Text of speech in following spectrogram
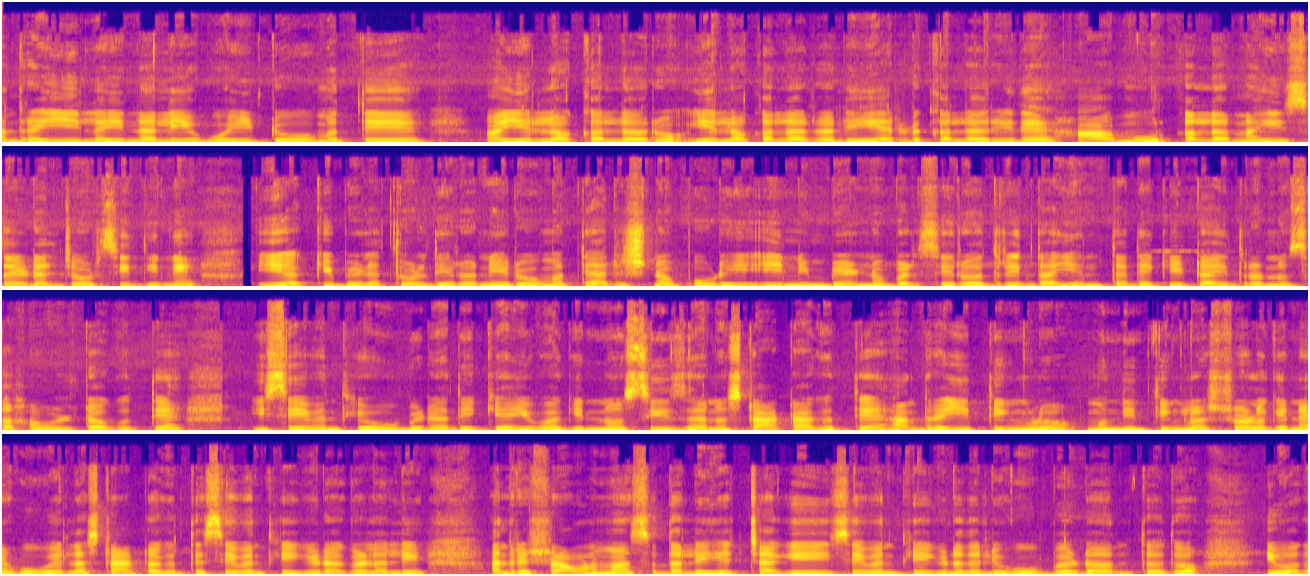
ಅಂದರೆ ಈ ಲೈನಲ್ಲಿ ವೈಟು ಮತ್ತು ಯೆಲ್ಲೋ ಕಲರು ಯೆಲ್ಲೋ ಕಲರಲ್ಲಿ ಎರಡು ಕಲರ್ ಇದೆ. ಆ ಮೂರು ಕಲರ್ನ ಈ ಸೈಡಲ್ಲಿ ಜೋಡಿಸಿದ್ದೀನಿ. ಈ ಅಕ್ಕಿ ಬೇಳೆ ತೊಳೆದಿರೋ ನೀರು ಮತ್ತು ಅರಿಶಿನ ಪುಡಿ ಈ ನಿಂಬೆಹಣ್ಣು ಬಳಸಿರೋದ್ರಿಂದ ಎಂಥದೇ ಕೀಟ ಇದ್ರೂ ಸಹ ಹೊಲ್ಟೋಗುತ್ತೆ ಈ ಸೇವಂತಿಗೆ ಹೂ ಬಿಡೋದಕ್ಕೆ ಇವಾಗಿನ್ನೂ ಸೀಸನ್ ಸ್ಟಾರ್ಟ್ ಆಗುತ್ತೆ. ಅಂದರೆ ಈ ತಿಂಗಳು, ಮುಂದಿನ ತಿಂಗಳಷ್ಟರೊಳಗೇ ಹೂವೆಲ್ಲ ಸ್ಟಾರ್ಟ್ ಆಗುತ್ತೆ ಸೇವಂತಿಗೆ ಗಿಡಗಳಲ್ಲಿ. ಅಂದರೆ ಶ್ರಾವಣ ಮಾಸದಲ್ಲಿ ಹೆಚ್ಚಾಗಿ ಈ ಸೇವಂತಿಗೆ ಗಿಡದಲ್ಲಿ ಹೂ ಬಿಡೋ ಅಂಥದ್ದು ಇವಾಗ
